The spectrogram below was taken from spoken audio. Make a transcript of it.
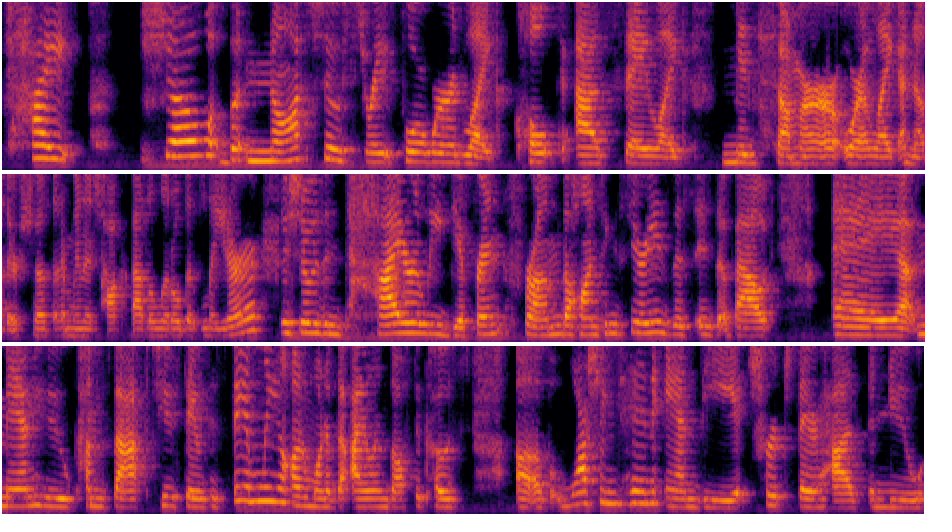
type show, but not so straightforward like cult as say like Midsommar or like another show that I'm going to talk about a little bit later. The show is entirely different from the Haunting series. This is about a man who comes back to stay with his family on one of the islands off the coast of Washington and the church there has a new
